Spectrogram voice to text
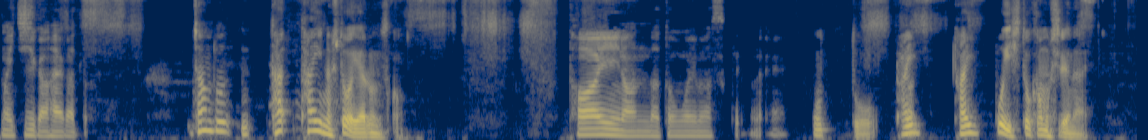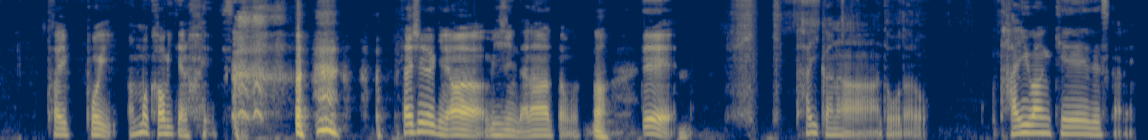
まあ1時間早かった。ちゃんと、タタイの人がやるんですか？タイなんだと思いますけどね。おっと、タイ、タイっぽい人かもしれない。タイっぽい。あんま顔見てないです。最終的に、ああ、美人だなと思って、タイかなどうだろう。台湾系ですかね。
